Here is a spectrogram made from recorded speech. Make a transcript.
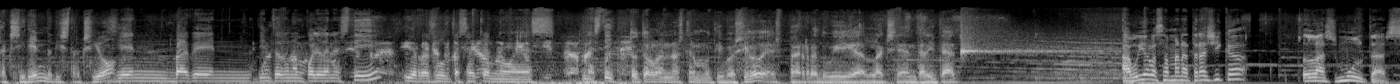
d'accident, de distracció. Gent bevent dintre d'una ampolla de Nestí i resulta ser que no és Nestí. Tota la nostra motivació és per reduir l'accidentalitat. Avui a la Setmana Tràgica, les multes.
